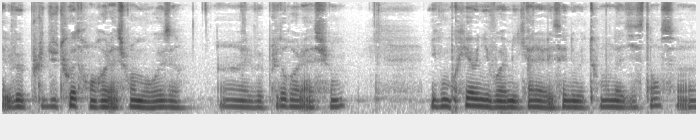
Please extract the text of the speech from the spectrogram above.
elle veut plus du tout être en relation amoureuse. Hein, elle veut plus de relation, y compris au niveau amical. Elle essaie de mettre tout le monde à distance. Euh,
